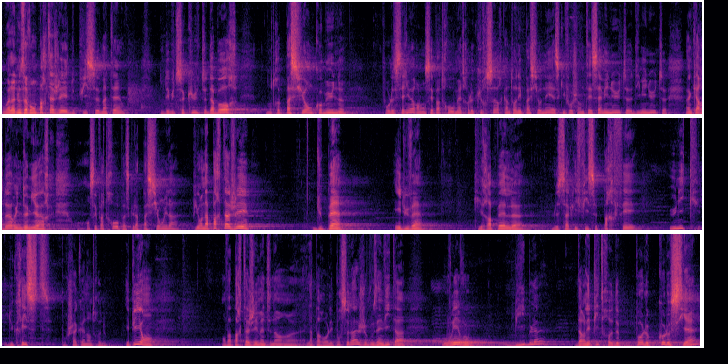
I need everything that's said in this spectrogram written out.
Voilà, nous avons partagé depuis ce matin, au début de ce culte, d'abord notre passion commune pour le Seigneur. on ne sait pas trop où mettre le curseur quand on est passionné. Est-ce qu'il faut chanter cinq minutes, dix minutes, un quart d'heure, une demi-heure? On ne sait pas trop parce que la passion est là. Puis on a partagé du pain et du vin qui rappellent le sacrifice parfait, unique du Christ pour chacun d'entre nous. Et puis on, va partager maintenant euh, la parole. Et pour cela, je vous invite à ouvrir vos Bibles dans l'épître de Paul Colossiens,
